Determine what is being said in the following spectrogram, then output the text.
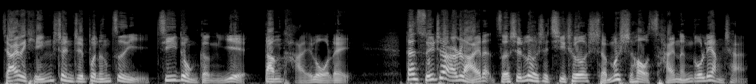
贾跃亭甚至不能自已，激动哽咽，当台落泪。但随之而来的，则是乐视汽车什么时候才能够量产？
